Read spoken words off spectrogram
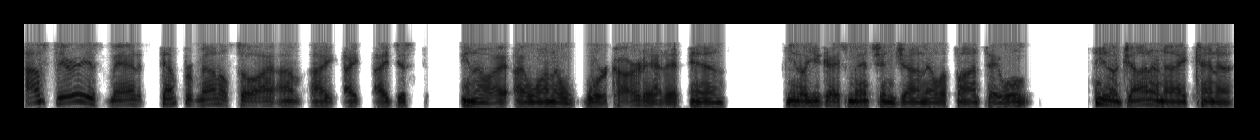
I'm serious, man. It's temperamental. So I, I'm, I, I, I just, you know, I, I want to work hard at it. And, you know, you guys mentioned John Elefante. Well, you know, John and I kind of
